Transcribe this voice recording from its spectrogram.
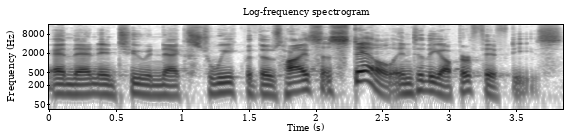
and then into next week with those highs still into the upper 50s.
